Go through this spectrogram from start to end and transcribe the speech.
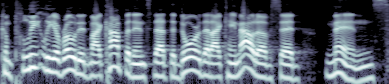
completely eroded my confidence that the door that I came out of said men's.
